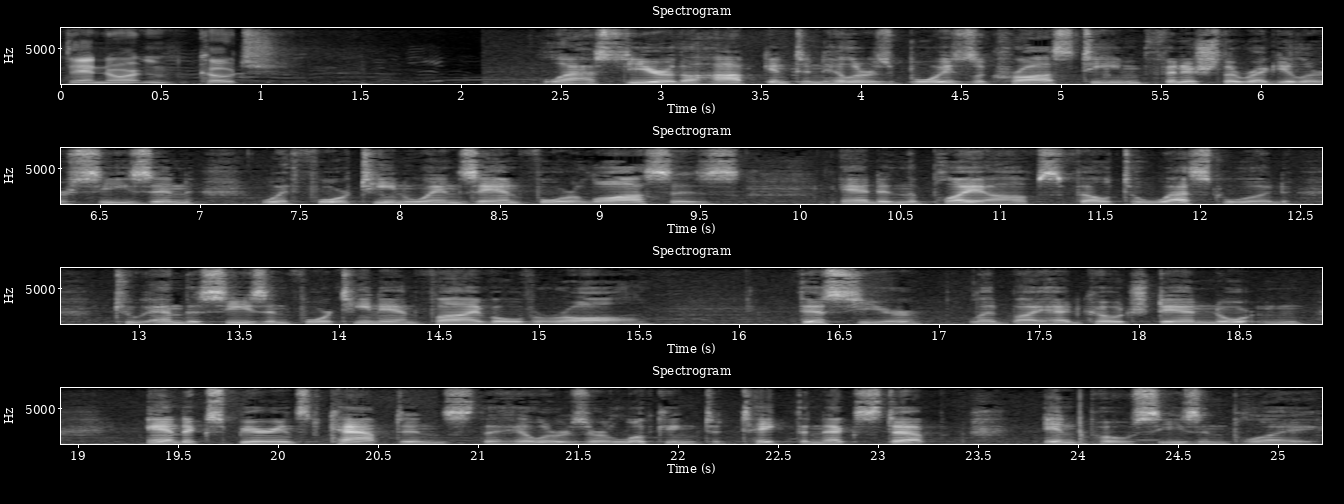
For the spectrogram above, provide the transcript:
Dan Norton, coach. Last year, the Hopkinton Hillers boys lacrosse team finished the regular season with 14 wins and 4 losses, and in the playoffs fell to Westwood to end the season 14 and 5 overall. This year, led by head coach Dan Norton and experienced captains, the Hillers are looking to take the next step in postseason play.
